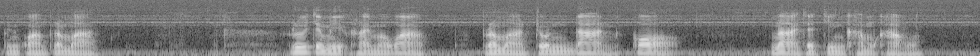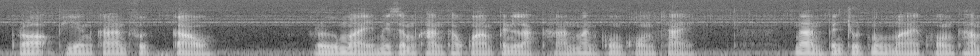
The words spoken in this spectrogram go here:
เป็นความประมาท หรือจะมีใครมาว่าประมาทจนด้านก็น่าจะจริงคำเขา เพราะเพียงการฝึกเก่า หรือใหม่ไม่สำคัญเท่าความเป็นหลักฐานมั่นคงของใจนั่นเป็นจุดมุ่งหมายของธรรม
